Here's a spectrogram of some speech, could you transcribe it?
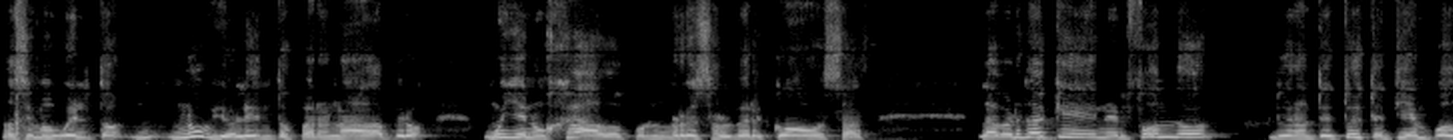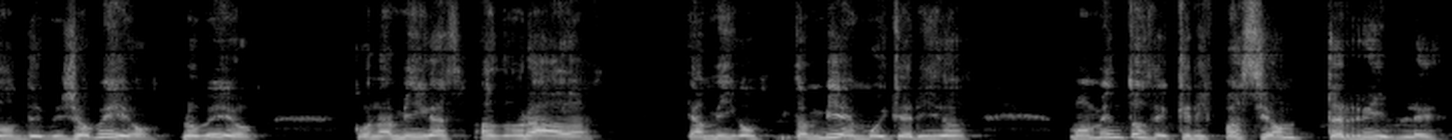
nos hemos vuelto no violentos para nada, pero muy enojados por no resolver cosas. La verdad que en el fondo durante todo este tiempo donde yo veo, lo veo con amigas adoradas y amigos también muy queridos, momentos de crispación terrible.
